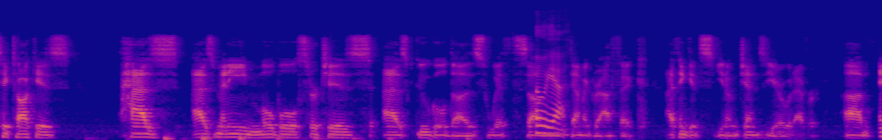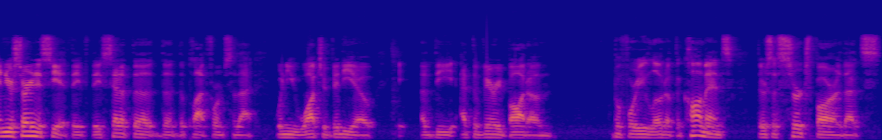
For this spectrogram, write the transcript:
TikTok is has as many mobile searches as Google does with some oh, yeah. demographic. I think it's you know Gen Z or whatever. Um, and you're starting to see it. They've they've set up the, the the platform so that when you watch a video, at the at the very bottom, before you load up the comments, there's a search bar that's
